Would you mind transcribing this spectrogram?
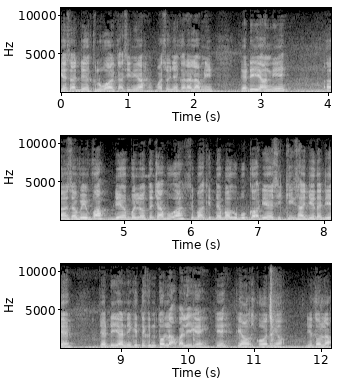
gas ada keluar kat sini lah maksudnya kat dalam ni. Jadi yang ni uh, service valve dia belum tercabut ah sebab kita baru buka dia sikit saja tadi kan. Jadi yang ni kita kena tolak balik guys. Okey, tengok korang tengok. Dia tolak.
